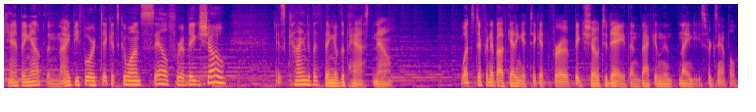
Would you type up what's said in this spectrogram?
camping out the night before tickets go on sale for a big show is kind of a thing of the past now. What's different about getting a ticket for a big show today than back in the 90s, for example?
